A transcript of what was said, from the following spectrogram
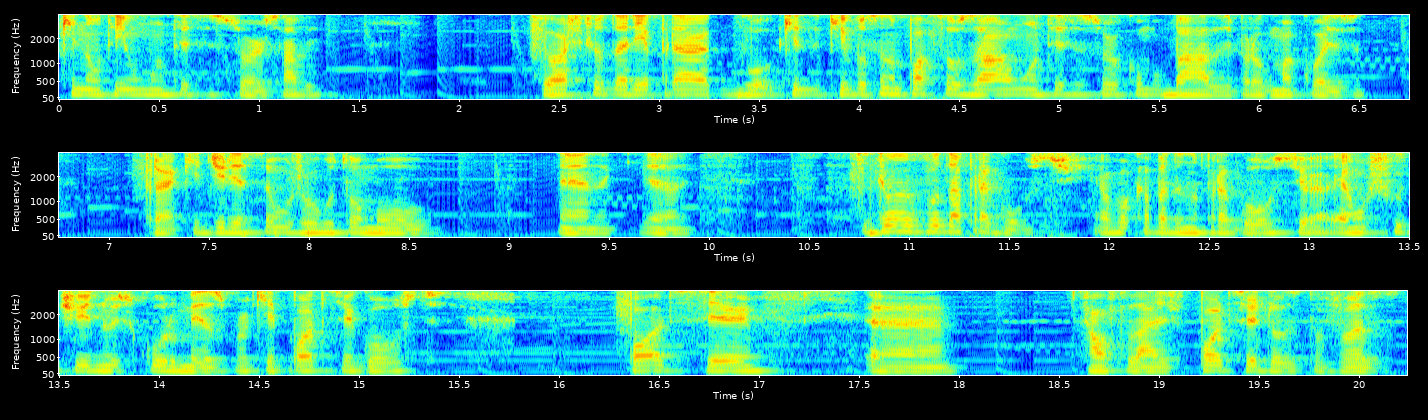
que não tem um antecessor, sabe? Eu acho que eu daria para que, que você não possa usar um antecessor como base para alguma coisa. para que direção o jogo tomou. É, é. Então eu vou dar para Ghost. Eu vou acabar dando para Ghost. É um chute no escuro mesmo, porque pode ser Ghost. Pode ser. Uh, Half-Life, pode ser The Last of Us.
